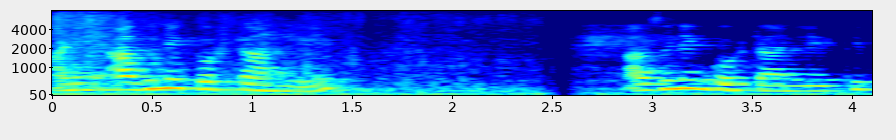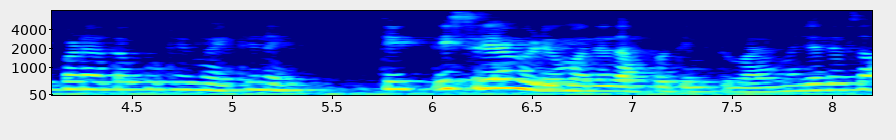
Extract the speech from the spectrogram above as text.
आणि अजून एक गोष्ट आणली आहे. अजून एक गोष्ट आणली ती पण आता कुठे माहिती नाही. ती तिसऱ्या व्हिडिओमध्ये दाखवते मी तुम्हाला. म्हणजे त्याचा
